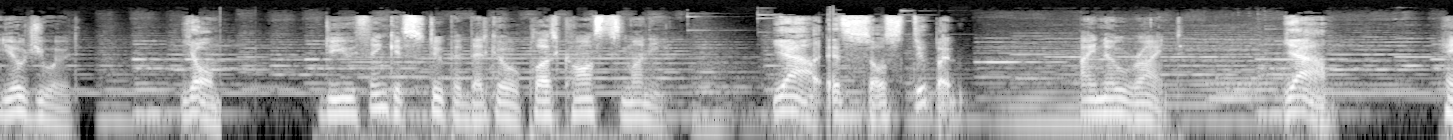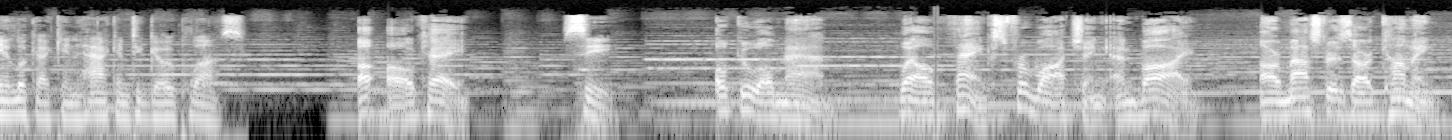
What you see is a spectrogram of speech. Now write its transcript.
Yo Jude. Yo. Do you think it's stupid that Go Plus costs money? Yeah, it's so stupid. I know right. Yeah. Hey look I can hack into Go Plus. Uh okay. See. Oh cool man. Well thanks for watching and bye. Our masters are coming.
